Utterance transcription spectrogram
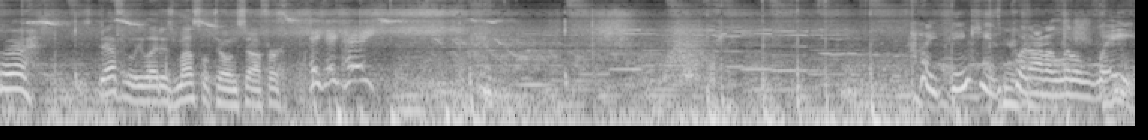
Uh, he's definitely let his muscle tone suffer. Hey, hey, hey! I think he's put on a little weight.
